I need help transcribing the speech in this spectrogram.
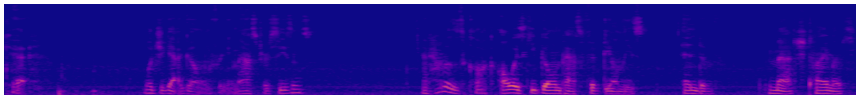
Okay. What you got going for you, Master of Seasons? And how does the clock always keep going past 50 on these end of match timers?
